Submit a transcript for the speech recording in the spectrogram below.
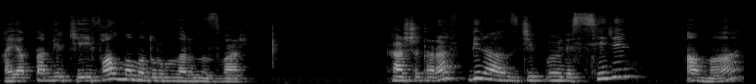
Hayattan bir keyif almama durumlarınız var. Karşı taraf birazcık böyle serin ama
